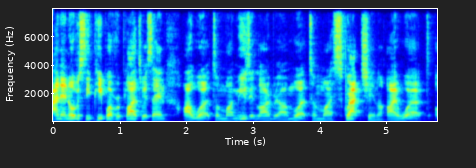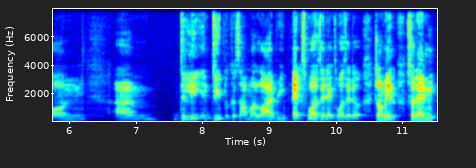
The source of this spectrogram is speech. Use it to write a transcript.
And then obviously people have replied to it saying, I worked on my music library, I worked on my scratching, I worked on um, deleting duplicates out of my library, XYZ. Do you know what I mean? So then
